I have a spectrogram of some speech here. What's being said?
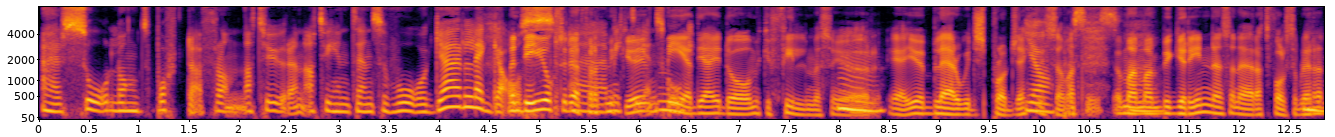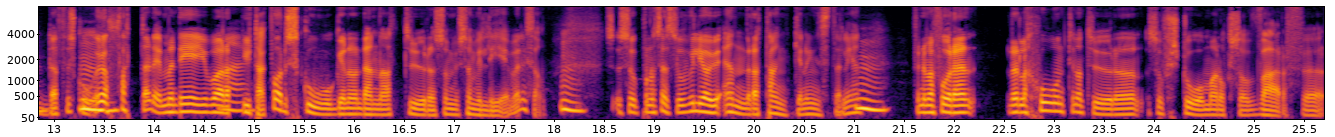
är så långt borta från naturen att vi inte ens vågar lägga Men oss det är ju också det för eh, att en mycket media idag och mycket filmer som Mm. gör är ju Blair Witch Project. Ja, liksom. att man, man bygger in en sån här att folk ska bli Mm. rädda för skogen. Och jag Mm. fattar det, men det är ju bara ju tack vare skogen och den naturen som vi, som vi lever. Liksom. Mm. Så, så på något sätt så vill jag ju ändra tanken och inställningen. Mm. För när man får en relation till naturen så förstår man också varför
